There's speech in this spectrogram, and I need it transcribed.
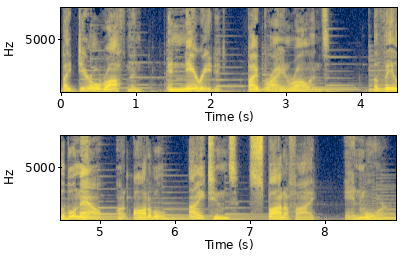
by Daryl Rothman and narrated by Brian Rollins. Available now on Audible, iTunes, Spotify, and more.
